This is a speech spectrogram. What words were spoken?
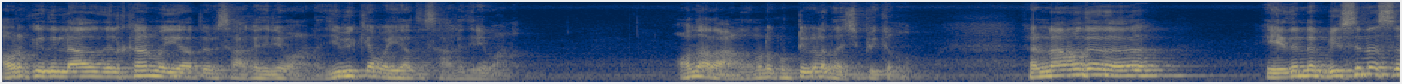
അവർക്ക് ഇതില്ലാതെ നിൽക്കാൻ വയ്യാത്തൊരു സാഹചര്യമാണ് ജീവിക്കാൻ വയ്യാത്ത സാഹചര്യമാണ്. ഒന്നതാണ് നമ്മുടെ കുട്ടികളെ നശിപ്പിക്കുന്നു. രണ്ടാമത്തേത് ഇതിന്റെ ബിസിനസ്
